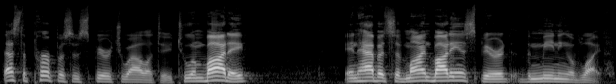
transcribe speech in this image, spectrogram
That's the purpose of spirituality, to embody in habits of mind, body, and spirit the meaning of life.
